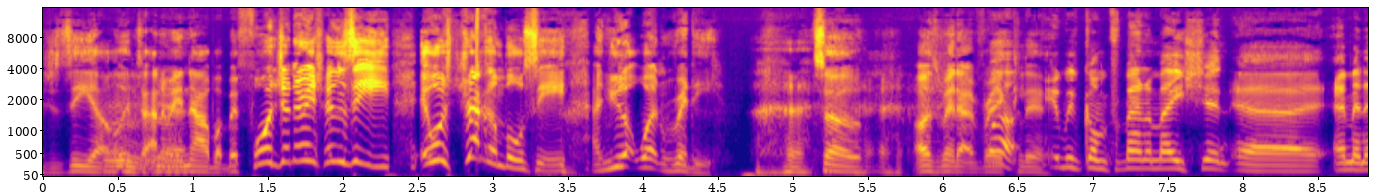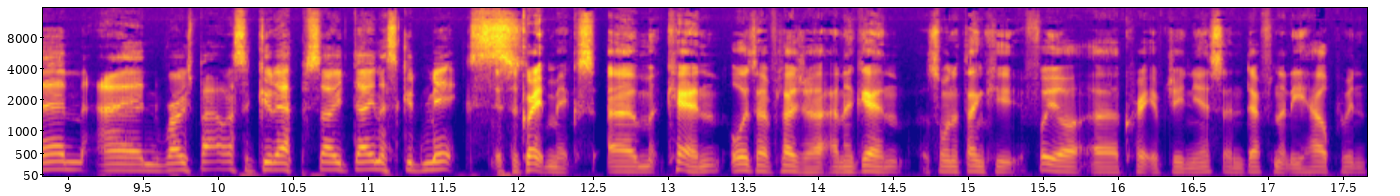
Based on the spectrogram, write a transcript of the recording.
Z are all into anime yeah. now, but before Generation Z, it was Dragon Ball Z, and you lot weren't ready. So I was made that very Well, clear. We've gone from animation, uh, Eminem, and roast battle. That's a good episode, Dane. That's a good mix. It's a great mix. Um, Ken, always a pleasure. And again, I just want to thank you for your uh, creative genius and definitely helping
